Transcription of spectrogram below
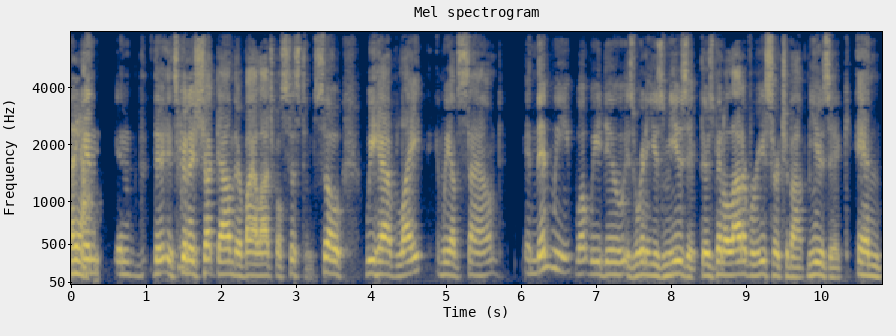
Oh, yeah. And, and it's going to shut down their biological system. So we have light and we have sound. And then we, what we do is we're going to use music. There's been a lot of research about music and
